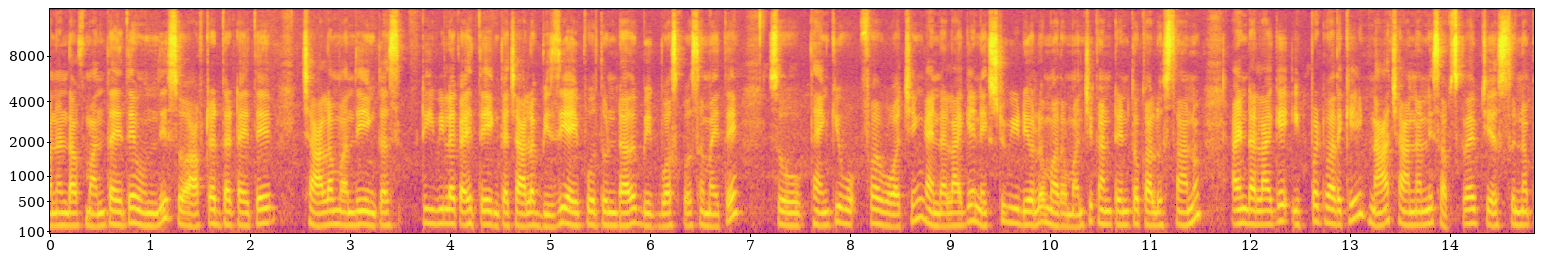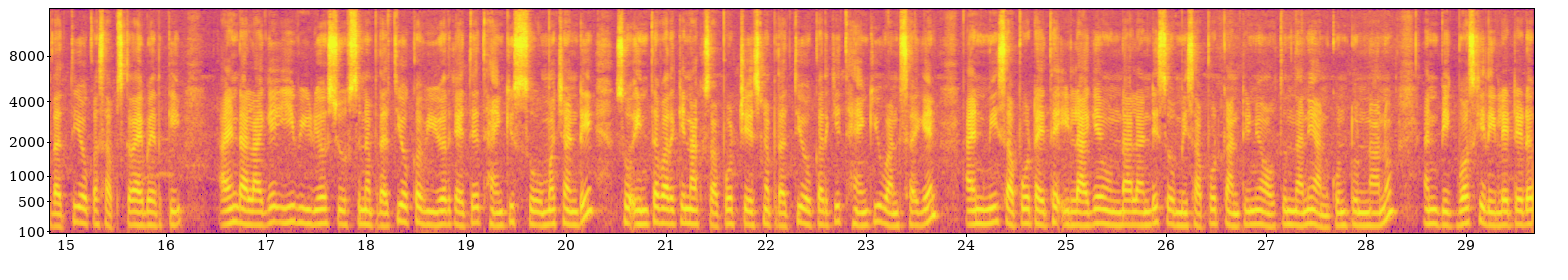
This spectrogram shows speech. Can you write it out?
one and half month అయితే ఉంది. సో ఆఫ్టర్ దట్ అయితే చాలామంది ఇంకా టీవీలకు అయితే ఇంకా చాలా బిజీ అయిపోతుంటారు బిగ్ బాస్ కోసం అయితే. So thank you for watching and అలాగే నెక్స్ట్ వీడియోలో మరో మంచి కంటెంట్తో కలుస్తాను. అండ్ అలాగే ఇప్పటివరకు నా ఛానల్ని సబ్స్క్రైబ్ చేస్తున్న ప్రతి ఒక్క సబ్స్క్రైబర్కి అండ్ అలాగే ఈ వీడియోస్ చూస్తున్న ప్రతి ఒక్క వ్యూవర్కి అయితే థ్యాంక్ యూ సో మచ్ అండి. సో ఇంతవరకు నాకు సపోర్ట్ చేసిన ప్రతి ఒక్కరికి thank you once again and మీ సపోర్ట్ అయితే ఇలాగే ఉండాలండి. సో మీ సపోర్ట్ కంటిన్యూ అవుతుందని అనుకుంటున్నాను. అండ్ బిగ్ బాస్కి రిలేటెడ్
